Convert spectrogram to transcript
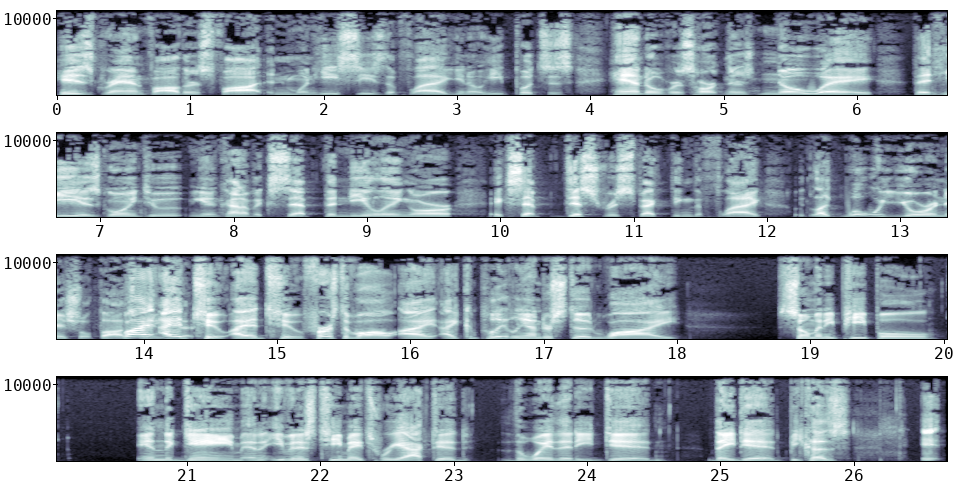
his grandfathers fought and when he sees the flag you know he puts his hand over his heart and there's no way that he is going to you know kind of accept the kneeling or accept disrespecting the flag. Like what were your initial thoughts well I, I had two. I had two. First of all i i completely understood why so many people in the game and even his teammates reacted the way that he did they did because it.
